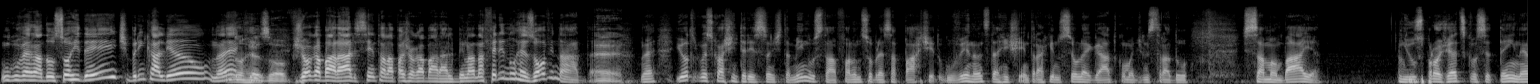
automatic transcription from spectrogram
um governador sorridente, brincalhão, né? Não resolve. Joga baralho, senta lá pra jogar baralho bem lá na feira e não resolve nada. É. Né? E outra coisa que eu acho interessante também, Gustavo, falando sobre essa parte aí do governo, antes da gente entrar aqui no seu legado como administrador de Samambaia e os projetos que você tem né,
